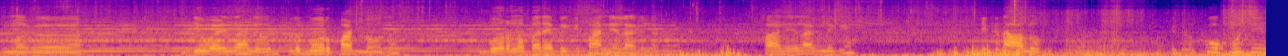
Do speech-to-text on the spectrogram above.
मग दिवाळी झाल्यावर इकडं बोर पाडलं होतं. बोरला बऱ्यापैकी पाणी लागलं. पाणी लागलं की तिकडं आलो. तिकडं कोप होती.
